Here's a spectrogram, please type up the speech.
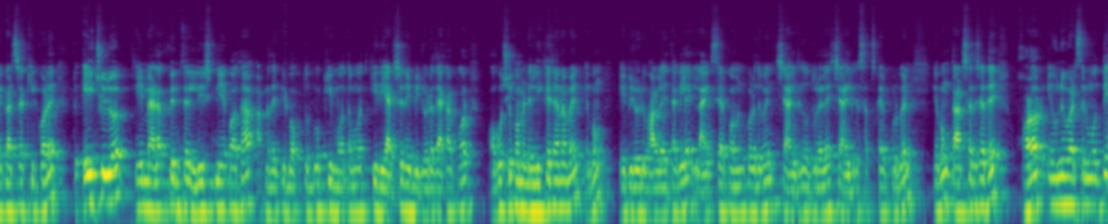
মেকার্সরা কী করে। তো এই ছিল এই ম্যাডাক ফিল্মসের লিস্ট নিয়ে কথা। আপনাদের কি বক্তব্য, কি মতামত, কি রিয়াকশন এই ভিডিওটা দেখার পর অবশ্যই কমেন্টে লিখে জানাবেন এবং এই ভিডিওটি ভালো লাগে থাকলে লাইক শেয়ার কমেন্ট করে দেবেন। চ্যানেলটি নতুন এলে চ্যানেলটিকে সাবস্ক্রাইব করবেন এবং তার সাথে সাথে হরর ইউনিভার্সের মধ্যে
